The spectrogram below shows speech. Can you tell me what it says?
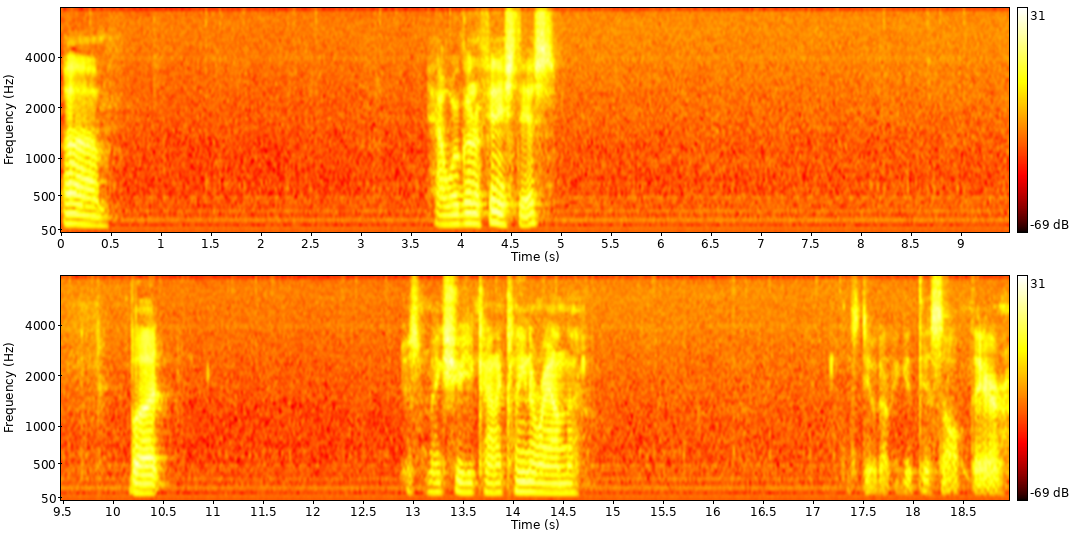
do. Um, how we're going to finish this. But just make sure you kind of clean around the still got to get this off there.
